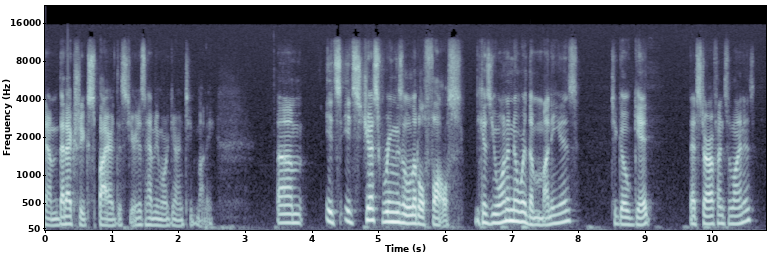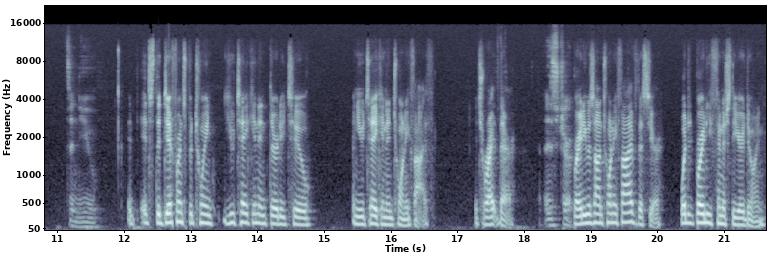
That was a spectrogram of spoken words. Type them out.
um, that actually expired this year. He doesn't have any more guaranteed money. Um, it's it's just rings a little false because you want to know where the money is to go get that star offensive line is. It's in you. It, it's the difference between you taking in 32 and you taking in 25. It's right there. It's true. Brady was on 25 this year. What did Brady finish the year doing?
